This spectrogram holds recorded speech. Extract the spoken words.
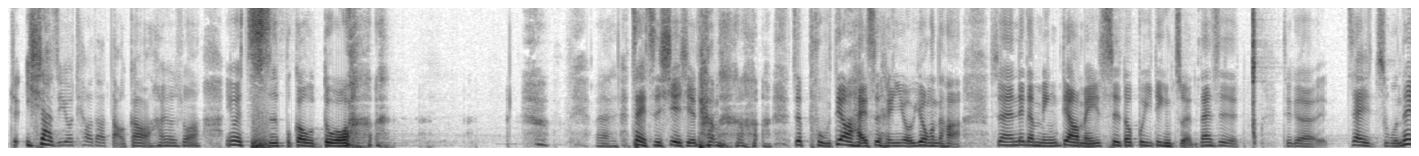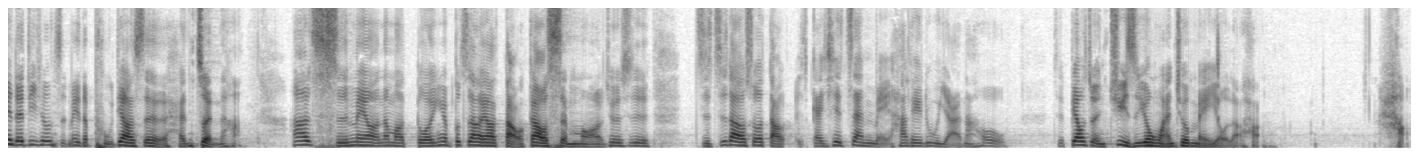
就一下子又跳到祷告？他就说因为词不够多。呃，再次谢谢他们，这普调还是很有用的哈。虽然那个民调每一次都不一定准，但是这个在组内的弟兄姊妹的普调是很准的哈。他词没有那么多，因为不知道要祷告什么，就是。只知道说祷感谢赞美哈利路亚，然后这标准句子用完就没有了哈。好，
